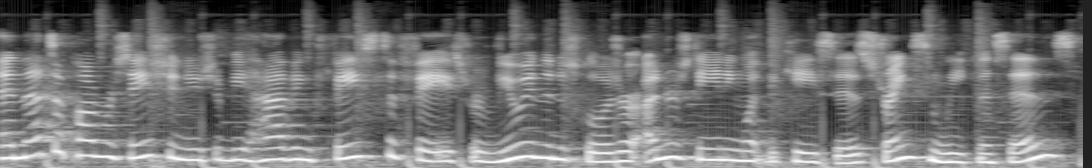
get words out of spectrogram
And that's a conversation you should be having face to face, reviewing the disclosure, understanding what the case is, strengths and weaknesses,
